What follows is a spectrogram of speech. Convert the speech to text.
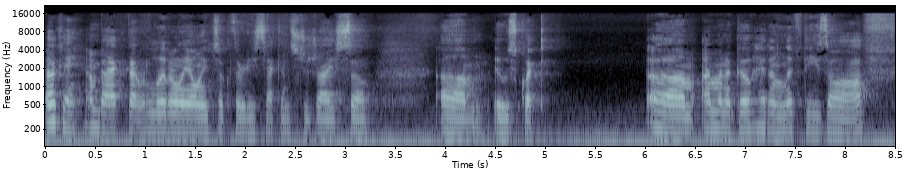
Okay, I'm back. That literally only took 30 seconds to dry, so um, it was quick. Um, I'm going to go ahead and lift these off.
